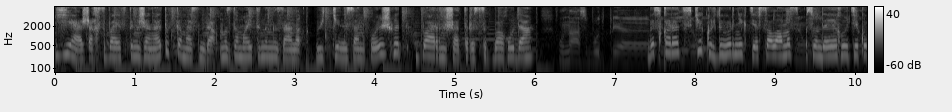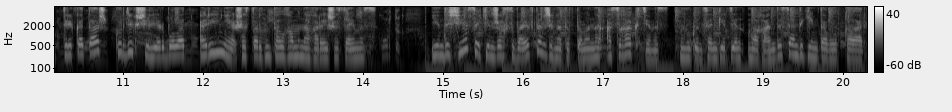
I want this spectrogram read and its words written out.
Иә жақсыбаевтың жаңа топтамасында мұздамайтыныңыз анық. Өйткені сәнқой жігіт барынша тырысып бағуда. Біз қара түске күлді өрнектер саламыз. Сондай ақ өте көп трикотаж күрдекшелер болады әрине жастардың талғамына қарай жасаймыз. Ендеше сәкен жақсыбаевтан жаңа топтаманы асыға күтеміз. Мүмкін сәнгерден маған да сәнді киім табылып қалар.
